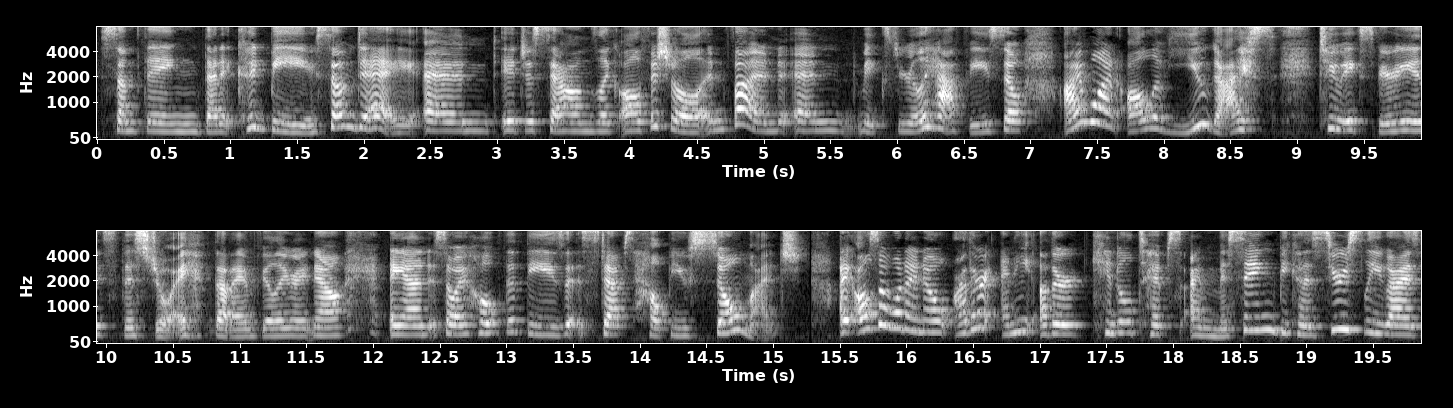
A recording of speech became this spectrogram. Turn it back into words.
something that it could be someday and it just sounds like all official and fun and makes me really happy. So I want all of you guys to experience this joy that I'm feeling right now. And so I hope that these steps help you so much. I also want to know, are there any other Kindle tips I'm missing? Because seriously, you guys,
